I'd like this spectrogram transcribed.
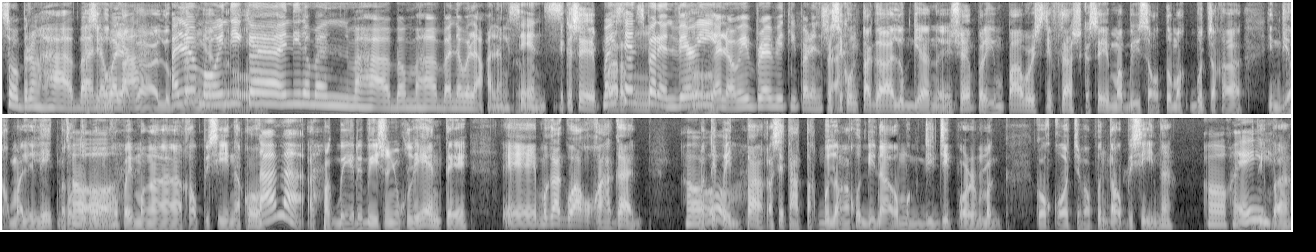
Sobrang haba Kasi na wala. Tagalog Alam mo, yan, hindi oo. ka hindi naman mahabang mahaba na wala ka ng sense. Eh, kasi may parang- sense pa rin, very oo. ano, may brevity pa rin siya. Kasi kung Tagalog yan, eh, syempre, yung powers ni Flash, kasi mabilis ako tumakbo, tsaka hindi ako malilate. Matutulungan Oo. ko pa yung mga kaopisina ko. Tama. At pag may revision yung kliyente, eh, magagawa ko kagad. Oo. Matipid pa, kasi tatakbo lang ako, di na ako mag-jeep or magkokotse papunta opisina. Okay. Di ba?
